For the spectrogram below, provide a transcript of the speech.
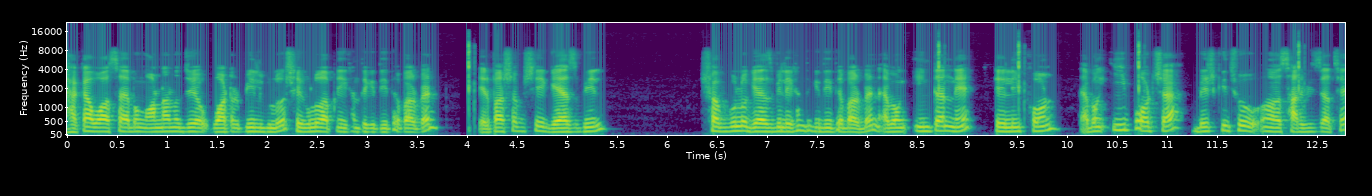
ঢাকা, ওয়াসা এবং অন্যান্য যে ওয়াটার বিলগুলো সেগুলো আপনি এখান থেকে দিতে পারবেন। এর পাশাপাশি গ্যাস বিল সবগুলো গ্যাস বিল এখান থেকে দিতে পারবেন এবং ইন্টারনেট টেলিফোন এবং ই পর্চা বেশ কিছু সার্ভিস আছে।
